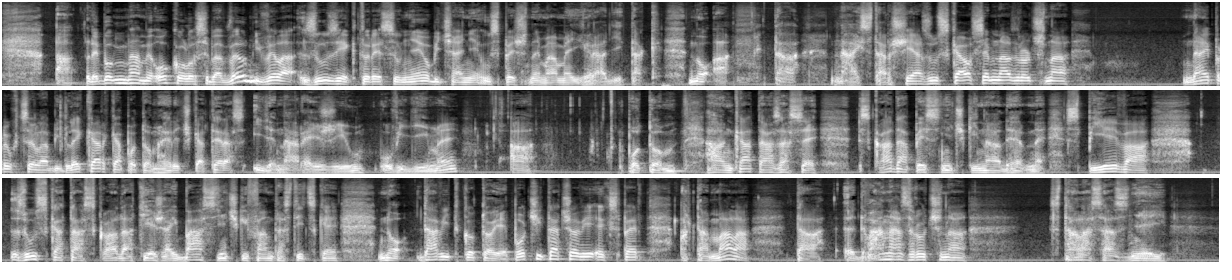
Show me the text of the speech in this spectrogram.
A lebo my máme okolo seba veľmi veľa Zuziek, ktoré sú neobyčajne úspešné, máme ich radi. Tak. No a tá najstaršia Zuzka, 18 18-ročná, najprv chcela byť lekárka, potom herečka, teraz ide na réžiu, uvidíme. A potom Hanka, tá zase skladá pesničky nádherné, spieva Zuzka tá skladá tiež aj básničky fantastické. No, Davidko to je počítačový expert a tá malá, tá 12-ročná, stala sa z nej,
